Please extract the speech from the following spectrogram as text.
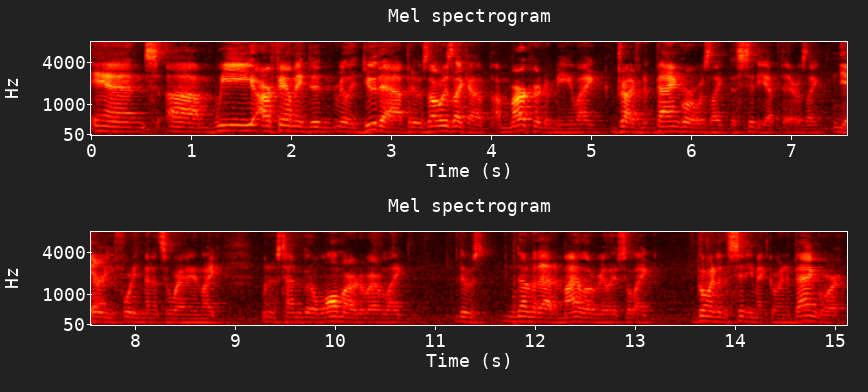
And um, we, our family didn't really do that, but it was always like a, a marker to me. Like driving to Bangor was like the city up there. It was like Yeah. 30, 40 minutes away. And like when it was time to go to Walmart or whatever, like there was none of that in Milo really. So like going to the city meant going to Bangor.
